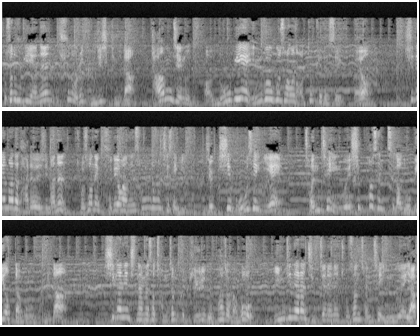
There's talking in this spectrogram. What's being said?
조선 후기에는 추노를 금지시킵니다. 다음 질문, 어, 노비의 인구 구성은 어떻게 됐을까요? 시대마다 다르지만은 조선의 9대 왕은 성종치 세기, 즉 15세기에 전체 인구의 10%가 노비였다고 합니다. 시간이 지나면서 점점 그 비율이 높아져가고 임진왜란 직전에는 조선 전체 인구의 약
